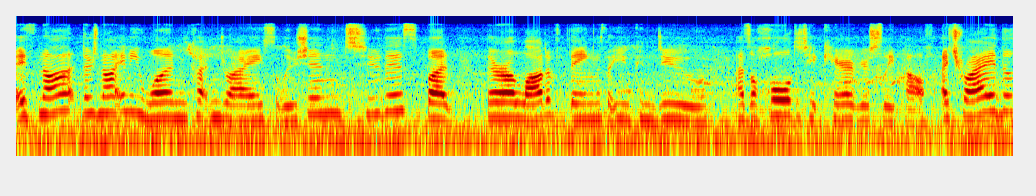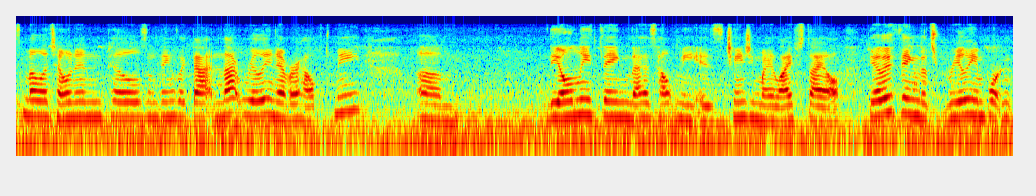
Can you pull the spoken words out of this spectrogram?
it's not there's not any one cut and dry solution to this but there are a lot of things that you can do as a whole to take care of your sleep health. I tried those melatonin pills and things like that and that really never helped me. Um, the only thing that has helped me is changing my lifestyle. The other thing that's really important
